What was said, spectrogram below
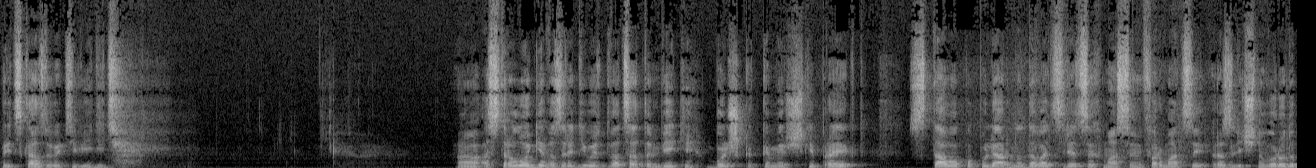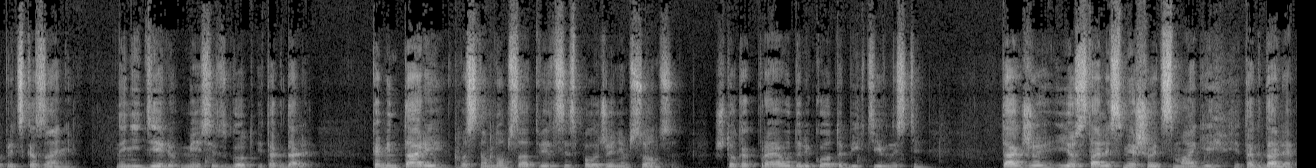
предсказывать и видеть. А, астрология возродилась в 20 веке, больше как коммерческий проект. Стало популярно давать в средствах массовой информации различного рода предсказания. На неделю, месяц, год и так далее. Комментарии в основном в соответствии с положением Солнца, что, как правило, далеко от объективности. Также ее стали смешивать с магией и так далее.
